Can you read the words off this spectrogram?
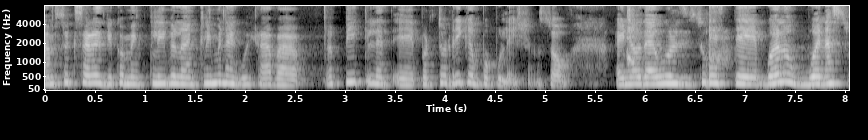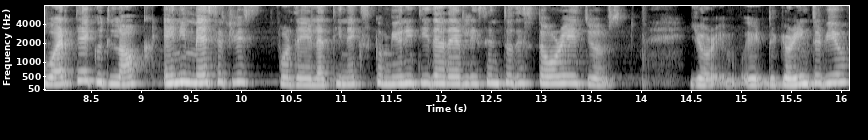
I'm so excited you come in Cleveland. Cleveland, we have a, a big uh, Puerto Rican population, so I know that will. Este, bueno, buena suerte, good luck. Any messages for the Latinx community that are listening to the story, your your your interview?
